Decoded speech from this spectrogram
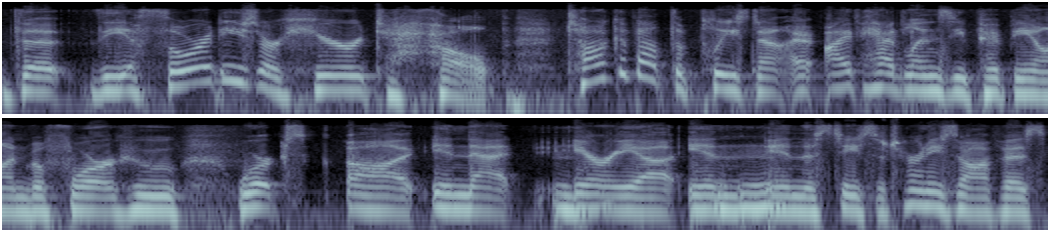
the the authorities are here to help. Talk about the police now. I, have had Lindsay Pippi on before, who works uh, in that mm-hmm. area in mm-hmm. in the state's attorney's office.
